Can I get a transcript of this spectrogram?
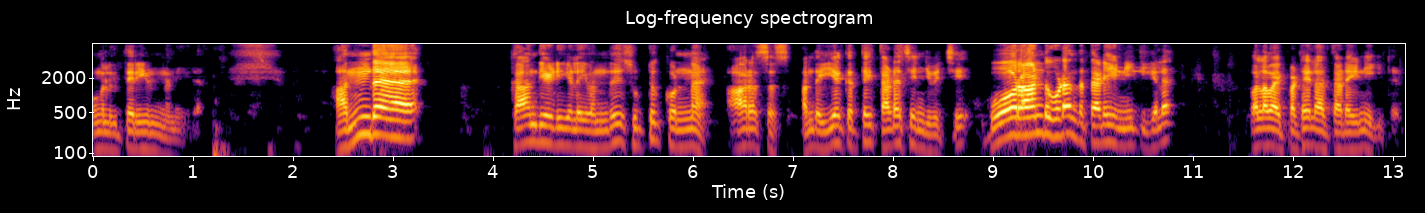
உங்களுக்கு தெரியும்னு நினைக்கிறேன். அந்த காந்தியடிகளை வந்து சுட்டு கொன்ன ஆர்எஸ்எஸ் அந்த இயக்கத்தை தடை செஞ்சு வச்சு ஓராண்டு கூட அந்த தடையை நீட்டிக்கல. வல்லபாய் பட்டேல் அந்த தடையை நீக்கிட்டார்.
